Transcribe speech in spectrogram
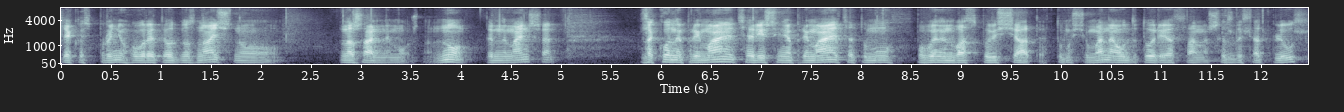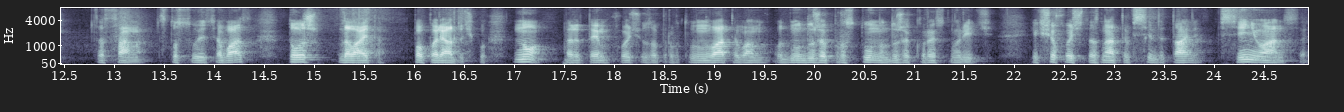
якось про нього говорити однозначно, на жаль, не можна. Ну, тим не менше, закони приймаються, рішення приймаються, тому повинен вас сповіщати. Тому що в мене аудиторія саме 60 це саме стосується вас. Тож, давайте по порядочку. Но перед тим хочу запропонувати вам одну дуже просту, але дуже корисну річ. Якщо хочете знати всі деталі, всі нюанси,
